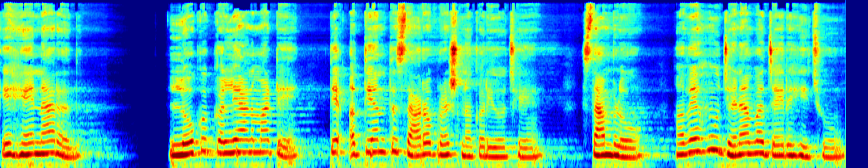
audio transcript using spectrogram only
કે હે નારદ, લોક કલ્યાણ માટે તે અત્યંત સારો પ્રશ્ન કર્યો છે. સાંભળો, હવે હું જણાવવા જઈ રહી છું.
